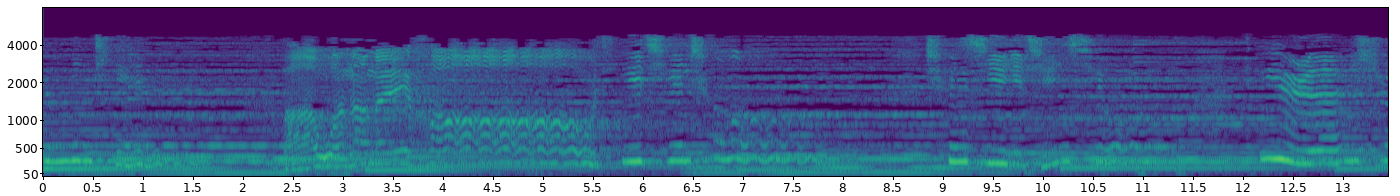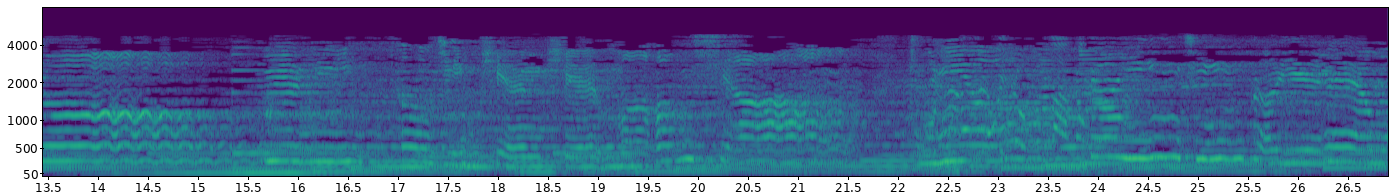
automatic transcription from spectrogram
的明天，把握那美好的前程。珍惜你锦绣的人生，愿你走进甜甜梦乡，祝你有个宁静的夜晚，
